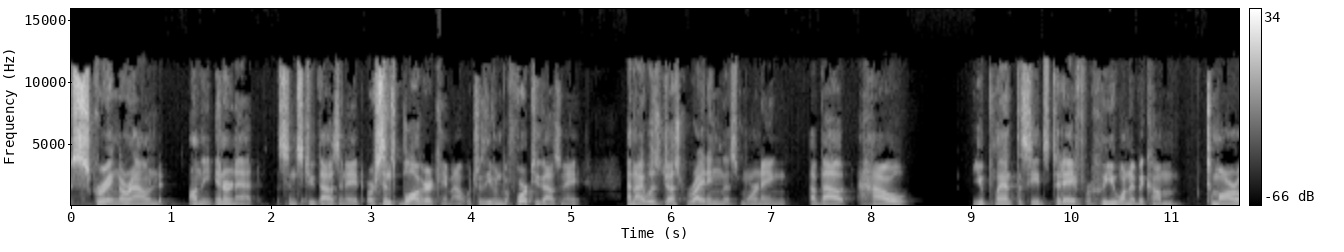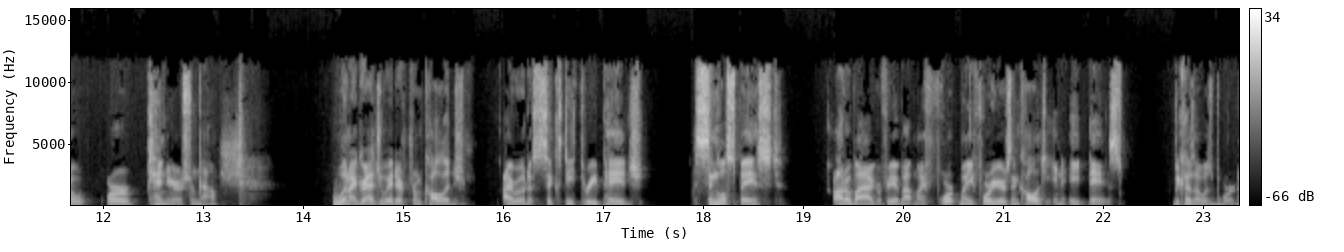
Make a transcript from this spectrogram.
screwing around on the internet since 2008 or since Blogger came out, which was even before 2008 and I was just writing this morning about how you plant the seeds today for who you want to become tomorrow or 10 years from now. When I graduated from college, I wrote a 63 page, single spaced autobiography about my four, my four years in college in eight days because I was bored.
